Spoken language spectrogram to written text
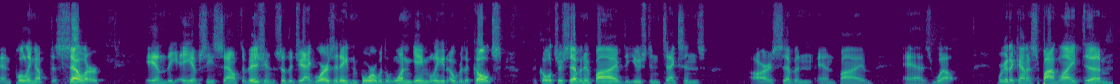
and pulling up the cellar in the AFC South division. So the Jaguars at eight and four with a one game lead over the Colts. The Colts are seven and five. The Houston Texans are seven and five as well. We're going to kind of spotlight um,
